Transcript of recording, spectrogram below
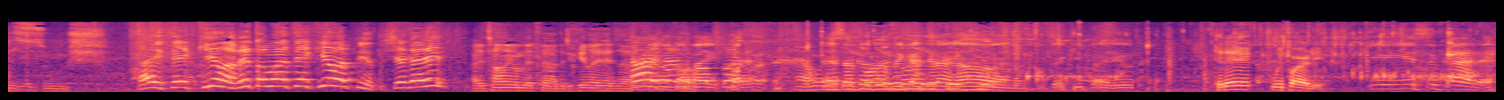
Jesus. Aí, tequila, vem tomar tequila, Pinto. Chega aí. Are you telling him that uh, the tequila has a... Ai, vai tomar pra... Essa porra é brincadeira não, mano. Isso aqui pariu. Today we party. Que isso, cara?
